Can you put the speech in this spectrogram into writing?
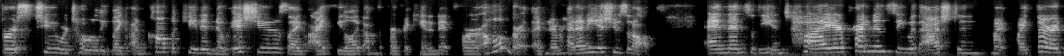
first two were totally like uncomplicated, no issues. Like I feel like I'm the perfect candidate for a home birth. I've never had any issues at all. And then so the entire pregnancy with Ashton, my, my third,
